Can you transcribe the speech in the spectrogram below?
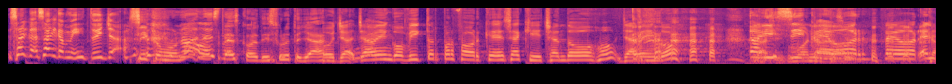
salga, salga, mijito, y ya. Sí, como no, no está- fresco, disfrute ya. O ya, ya vengo, Víctor, por favor, quédese aquí echando ojo. Ya vengo. Ay, sí, Monitor. peor, peor. El Casi,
